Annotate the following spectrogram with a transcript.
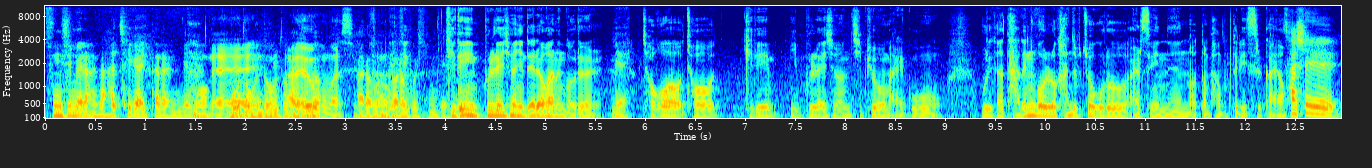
중심에는 항상 하체가 있다라는 게뭐 네. 모든 운동을 아유, 통해서. 바라보는 거라 보시면 되고. 기대 인플레이션이 내려가는 거를 예. 저거 저 기대 인플레이션 지표 말고 우리가 다른 걸로 간접적으로 알 수 있는 어떤 방법들이 있을까요? 사실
